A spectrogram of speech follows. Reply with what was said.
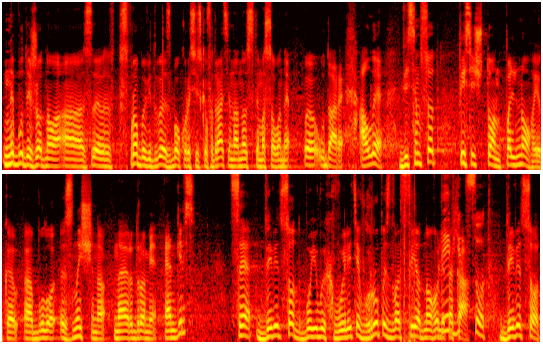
не буде жодного а, е, спроби від з боку Російської Федерації наносити масовані е, удари. Але 800 тисяч тонн пального, яке е, було знищено на аеродромі Енгельс, це 900 бойових вилітів групи з 21 літака. 900. 900.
